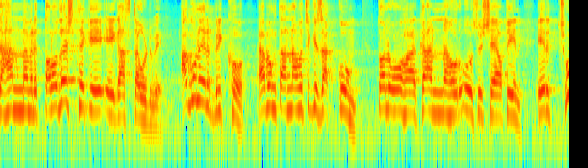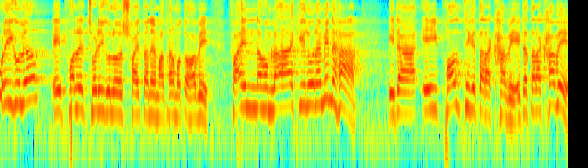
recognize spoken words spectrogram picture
জাহান্নামের তলদেশ থেকে এই গাছটা উঠবে। আগুনের বৃক্ষ, এবং তার নাম হচ্ছে কি জাক্কুম। তলোহা কান্নাহর ওসু শেয়াতিন। এর ছড়িগুলো, এই ফলের ছড়িগুলো শয়তানের মাথার মতো হবে। ফাইন্নাহম লাকিলুনা মিনহা। এটা এই ফল থেকে তারা খাবে, এটা তারা খাবে।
